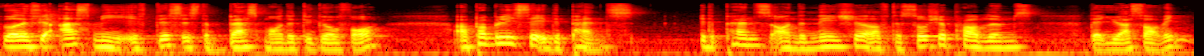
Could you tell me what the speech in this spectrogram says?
Well, if you ask me if this is the best model to go for, I'll probably say it depends. It depends on the nature of the social problems that you are solving,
